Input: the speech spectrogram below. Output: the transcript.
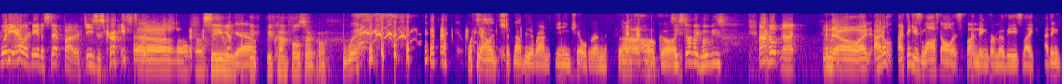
Woody Allen being a stepfather. Jesus Christ. Oh. See, we've, Yeah. we've, we've come full circle. Woody Woody Allen should not be around any children. Oh God! Does god. he still make movies? I hope not. No, I I don't. I think he's lost all his funding for movies. Like I think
